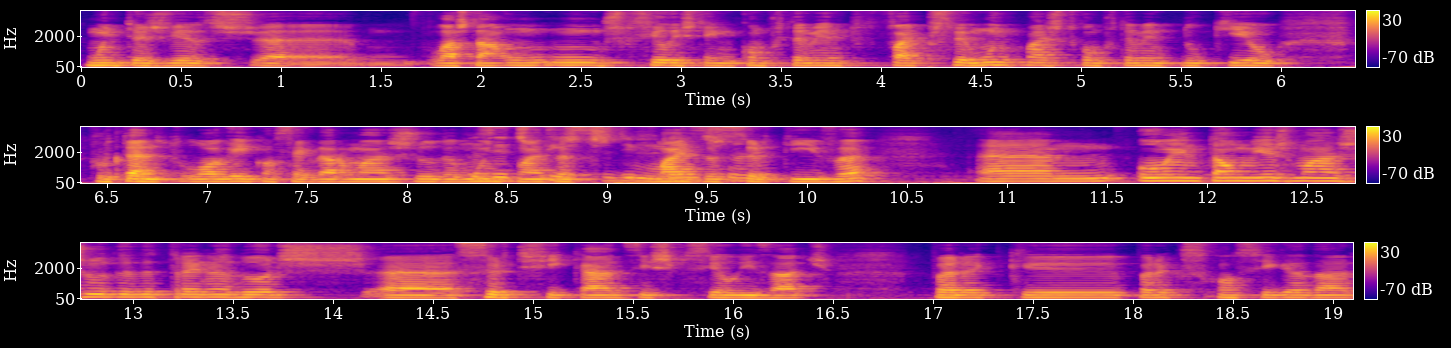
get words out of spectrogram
muitas vezes, uh, lá está, um, um, especialista em comportamento vai perceber muito mais de comportamento do que eu, portanto, logo aí consegue dar uma ajuda Fazer muito mais, mais é? assertiva. Um, ou então mesmo a ajuda de treinadores uh, certificados e especializados para que, para que se consiga dar,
